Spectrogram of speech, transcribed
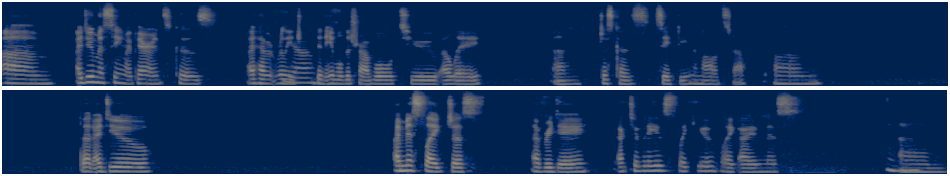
Um, I do miss seeing my parents because I haven't really Yeah. been able to travel to LA, um, just because safety and all that stuff. Um, but I do. I miss like just everyday activities like you. Like I miss um,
